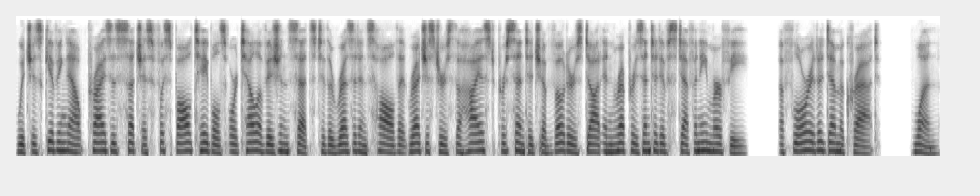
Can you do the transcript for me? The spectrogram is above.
which is giving out prizes such as football tables or television sets to the residence hall that registers the highest percentage of voters. And Representative Stephanie Murphy, a Florida Democrat, won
